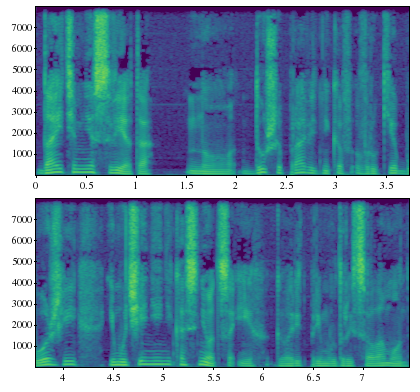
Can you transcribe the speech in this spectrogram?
Дайте мне света!» Но души праведников в руке Божьей, и мучение не коснется их, говорит премудрый Соломон.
